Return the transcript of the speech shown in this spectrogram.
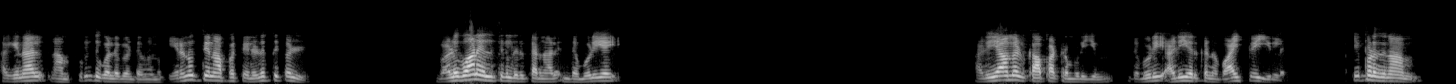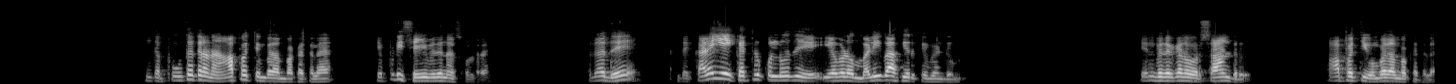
ஆகினால் நாம் புரிந்து கொள்ள வேண்டும் நமக்கு. இருநூத்தி நாற்பத்தி ஏழு எழுத்துக்கள். வலுவான எழுத்துக்கள் இருக்கிறனால இந்த மொழியை அழியாமல் காப்பாற்ற முடியும். இந்த மொழி அழியற்கான வாய்ப்பே இல்லை. இப்பொழுது நாம் இந்த புத்தகத்தில் நான் நாற்பத்தி ஒன்பதாம் பக்கத்துல எப்படி செய்வது நான் சொல்றேன். அதாவது இந்த கலையை கற்றுக்கொள்வது எவ்வளவு மலிவாக இருக்க வேண்டும். என்பதற்கான ஒரு சான்று. நாற்பத்தி ஒன்பதாம் பக்கத்துல.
